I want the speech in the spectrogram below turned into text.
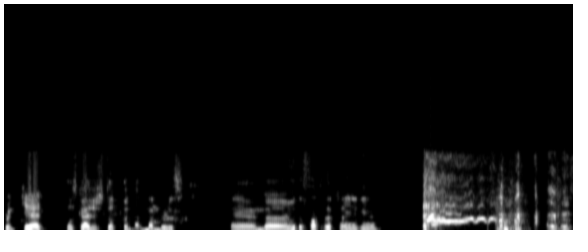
Brinkett. Those guys are still putting up numbers. And uh, who the fuck are they playing again? the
